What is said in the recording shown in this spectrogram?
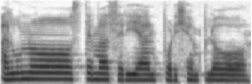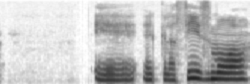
Algunos temas serían, por ejemplo, eh, el clasismo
